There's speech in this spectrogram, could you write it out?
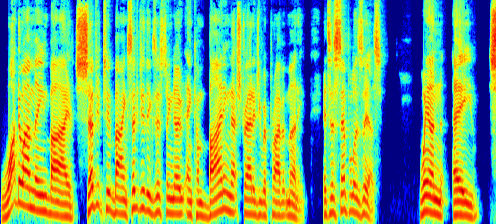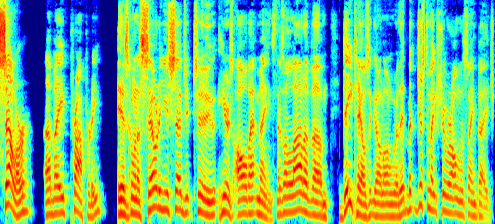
What do I mean by subject to buying, subject to the existing note, and combining that strategy with private money? It's as simple as this. When a seller of a property is going to sell to you subject to, here's all that means. There's a lot of um, details that go along with it, but just to make sure we're all on the same page.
